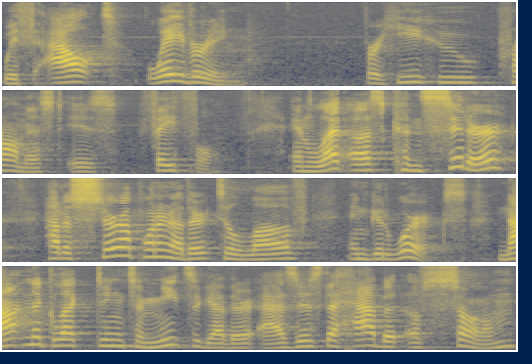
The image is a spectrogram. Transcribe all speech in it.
without wavering, for he who promised is faithful. And let us consider how to stir up one another to love and good works, not neglecting to meet together, as is the habit of some,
